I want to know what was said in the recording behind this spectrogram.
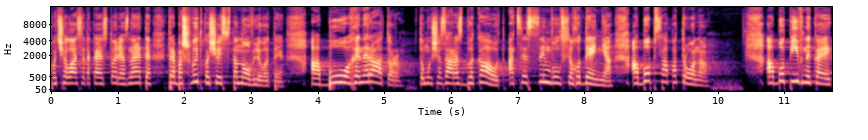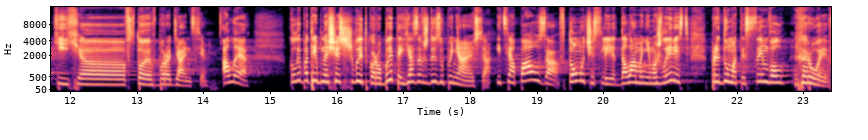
почалася така історія: знаєте, треба швидко щось встановлювати. Або генератор тому що зараз блекаут, а це символ сьогодення, або пса патрона, або півника, який е, встояв в Бородянці. Але коли потрібно щось швидко робити, я завжди зупиняюся. І ця пауза, в тому числі, дала мені можливість придумати символ героїв.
